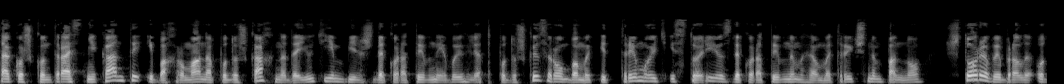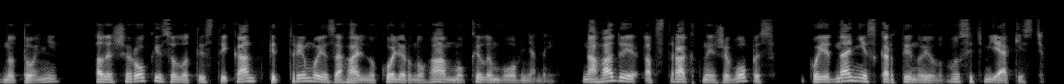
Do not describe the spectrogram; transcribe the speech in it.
Також контрастні канти і бахрома на подушках надають їм більш декоративний вигляд. Подушки з ромбами підтримують історію з декоративним геометричним панно. Штори вибрали однотонні, але широкий золотистий кант підтримує загальну колірну гамму килим вовняний. Нагадує абстрактний живопис. У поєднанні з картиною вносить м'якість,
